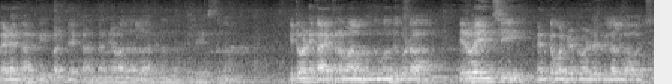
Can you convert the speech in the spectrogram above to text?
మేడం గారికి ప్రత్యేక ధన్యవాదాలు అభినందనలు తెలియజేస్తున్నాం. ఇటువంటి కార్యక్రమాలు ముందు ముందు కూడా నిర్వహించి వెనుకబడ్డటువంటి పిల్లలు కావచ్చు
